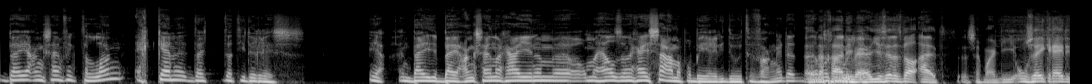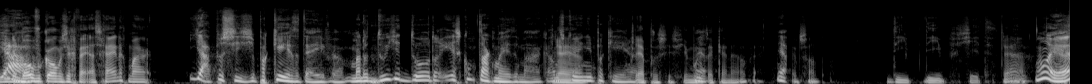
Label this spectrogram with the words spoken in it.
bij je angst zijn vind ik te lang. Erkennen dat, dat die er is. Ja, en bij, bij angst zijn, dan ga je hem uh, omhelzen. En dan ga je samen proberen die doel te vangen. Dat, dat En dan ga je niet meer. Je zet het wel uit. Zeg maar. Die onzekerheden die Ja. naar boven komen, zeg van ja, schijnig. Maar Ja, precies. Je parkeert het even. Maar dat doe je door er eerst contact mee te maken. Anders Ja, kun je ja. niet parkeren. ja, precies. Je moet Ja. het herkennen. Oké, Ja. interessant. Deep, deep shit. Ja. Mooi hè?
